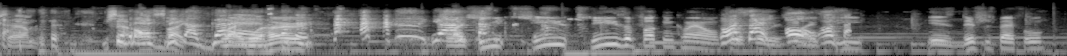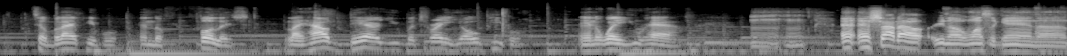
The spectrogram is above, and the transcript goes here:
said, I'm, you said on site. Like with her, yeah, like she, she, she's a fucking clown. On site. Oh, like, on she site. is disrespectful to black people in the fullest. Like, how dare you betray your people in the way you have? Mm-hmm. And, and, shout out, you know, once again, uh,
